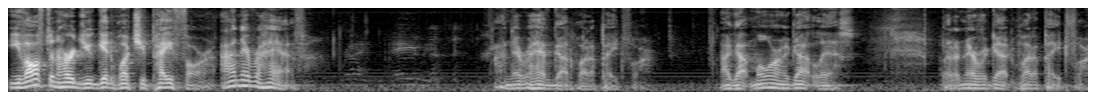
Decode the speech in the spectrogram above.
You've often heard you get what you pay for. I never have. I never have got what I paid for. I got more, I got less but I never got what I paid for.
